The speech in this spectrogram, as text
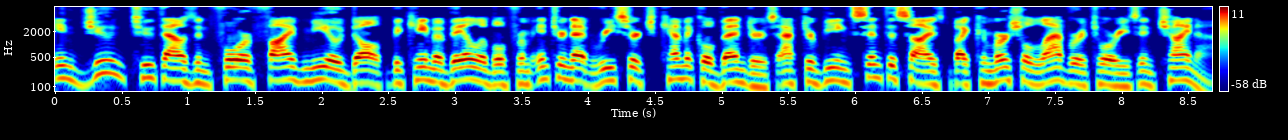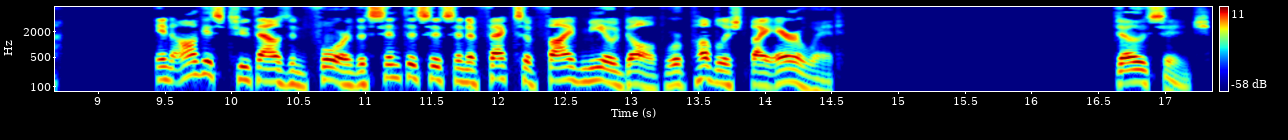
In June 2004 5-MeO-DALT became available from Internet research chemical vendors after being synthesized by commercial laboratories in China. In August 2004 the synthesis and effects of 5-MeO-DALT were published by Erowid. Dosage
